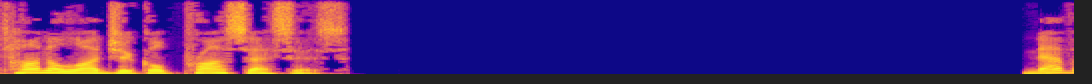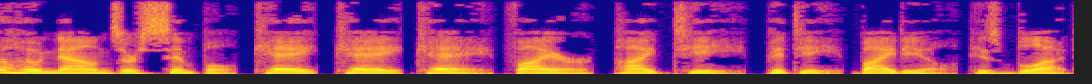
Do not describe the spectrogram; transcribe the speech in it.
Tonological processes Navajo nouns are simple, k, k, k fire, pi t, piti his blood.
